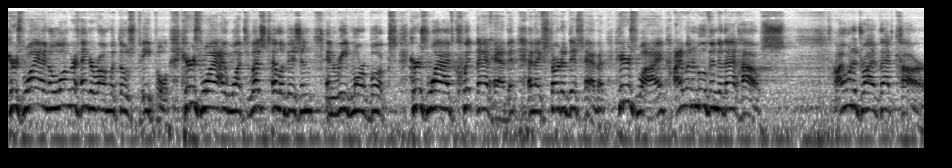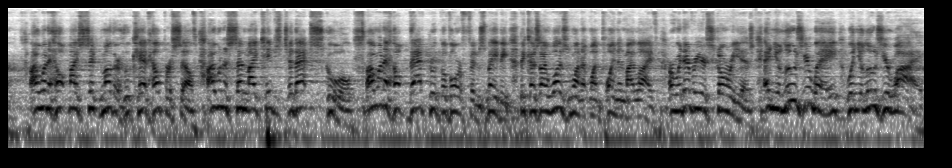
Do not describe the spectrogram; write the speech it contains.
Here's why I no longer hang around with those people. Here's why I watch less television and read more books. Here's why I've quit that habit and I've started this habit. Here's why I want to move into that house. I want to drive that car. I want to help my sick mother who can't help herself. I want to send my kids to that school. I want to help that group of orphans, maybe, because I was one at one point in my life, or whatever your story is. And you lose your way when you lose your why.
